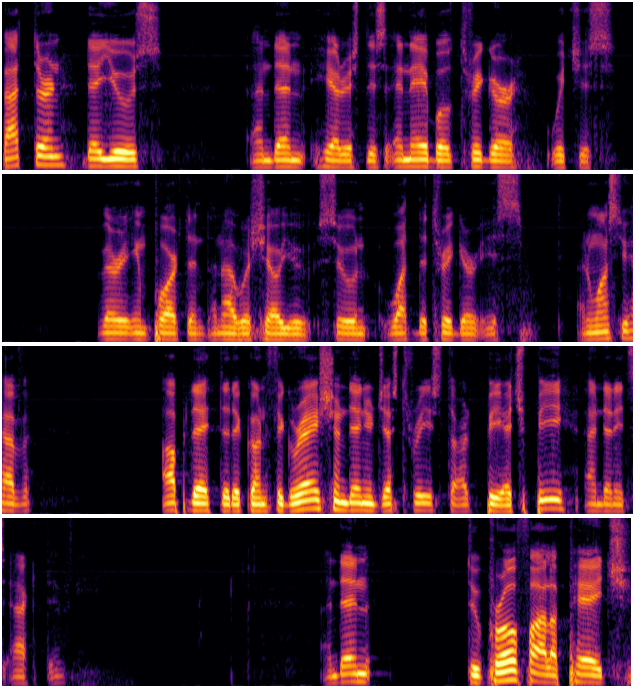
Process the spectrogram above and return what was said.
pattern they use. And then here is this enable trigger which is very important and I will show you soon what the trigger is. And once you have updated the configuration, then you just restart PHP and then it's active. And then to profile a page,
